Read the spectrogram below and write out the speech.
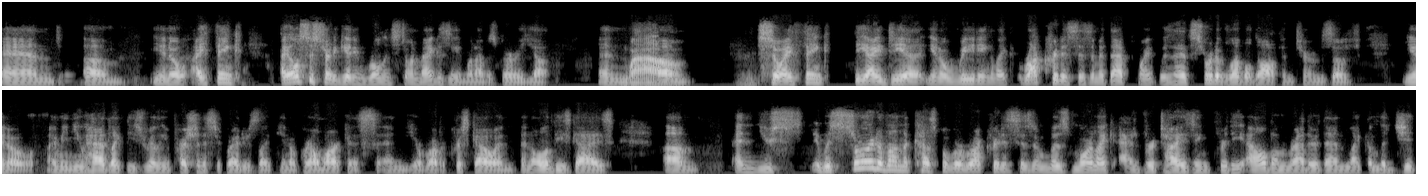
and, um, you know, I think I also started getting Rolling Stone magazine when I was very young. And wow. Um, so I think the idea, you know, reading like rock criticism at that point was had sort of leveled off in terms of, you know, I mean, you had like these really impressionistic writers like, you know, Greil Marcus and, you know, Robert Christgau and, and all of these guys. Um, and you it was sort of on the cusp of where rock criticism was more like advertising for the album rather than like a legit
